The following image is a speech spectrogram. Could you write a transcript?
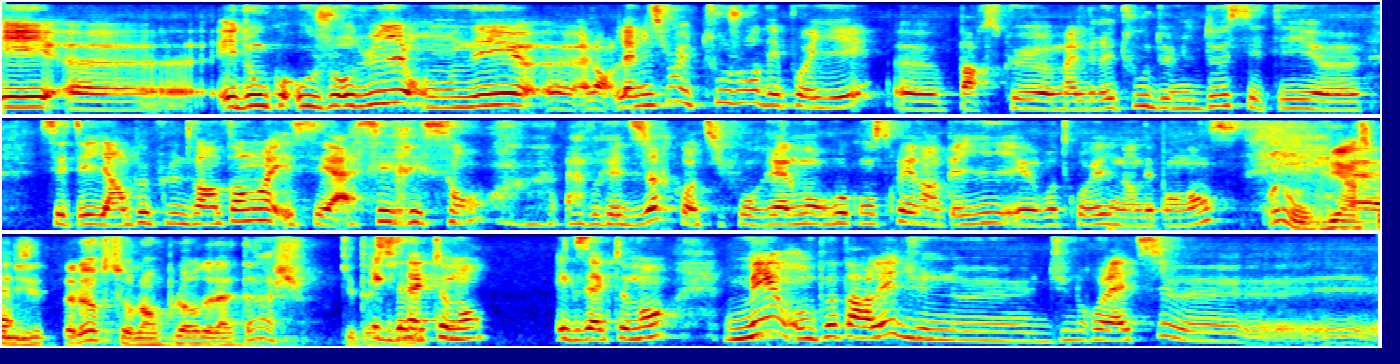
Et, euh, et, donc aujourd'hui, on est. Euh, alors la mission est toujours déployée euh, parce que malgré tout, 2002, c'était euh, c'était il y a un peu plus de 20 ans et c'est assez récent, à vrai dire, quand il faut réellement reconstruire un pays et retrouver une indépendance. Oui, on revient à ce qu'on disait tout à l'heure sur l'ampleur de la tâche. Qui est exactement. Exactement, mais on peut parler d'une relative euh,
